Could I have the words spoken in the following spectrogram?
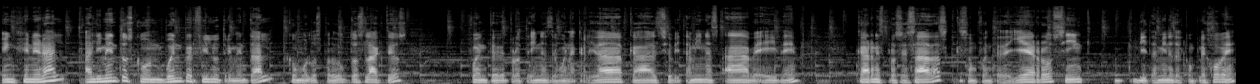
En general, alimentos con buen perfil nutrimental, como los productos lácteos, fuente de proteínas de buena calidad, calcio, vitaminas A, B y D, carnes procesadas, que son fuente de hierro, zinc, vitaminas del complejo B,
